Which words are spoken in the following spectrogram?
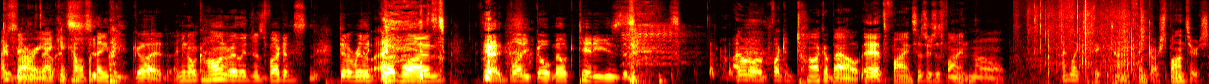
I'm sorry, I can't come up with anything good. You know, Colin really just fucking did a really good one. bloody goat milk titties. And I don't know what to fucking talk about. Eh, it's fine. Scissors is fine. No. I'd like to take the time to thank our sponsors,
